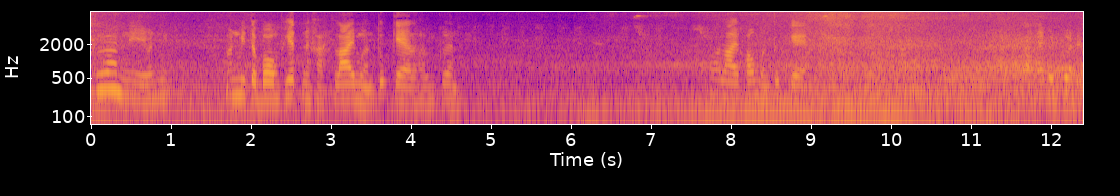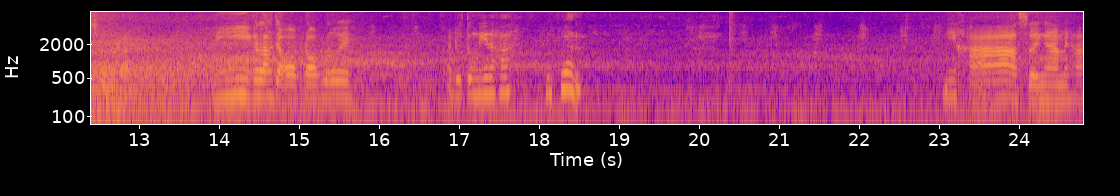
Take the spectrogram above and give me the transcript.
เพื่อนๆนี่มันมีมันมีตะบองเพชรนะคะ ลายเหมือนตุ๊กแกแล้วค่ะเพื่อนๆว่าลายเขาเหมือนตุ๊กแก ให้เพื่อนๆได้ชมนะคะ นี่กำลังจะออกดอกเลย มาดูตรงนี้นะคะ เพื่อนๆ นี่ค่ะ สวยงามไหมคะ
